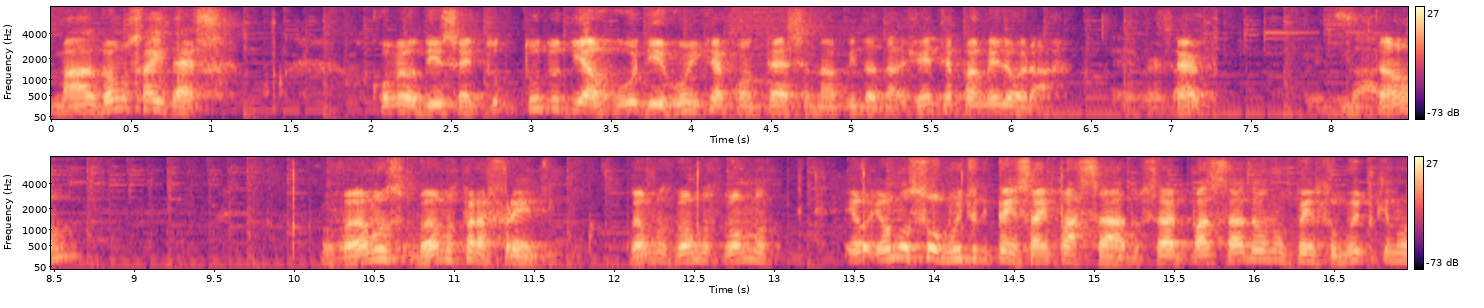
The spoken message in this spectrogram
Mas vamos sair dessa. Como eu disse aí, tudo, tudo de, de ruim que acontece na vida da gente é para melhorar. É verdade. Certo? Então, Vamos, vamos para frente. Vamos, vamos, vamos. Eu, eu não sou muito de pensar em passado, sabe? Passado eu não penso muito, porque não,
